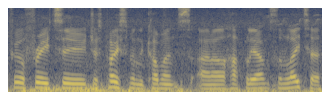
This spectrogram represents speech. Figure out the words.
feel free to just post them in the comments and I'll happily answer them later.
